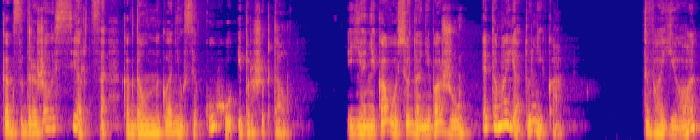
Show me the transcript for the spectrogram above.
как задрожало сердце, когда он наклонился к уху и прошептал. «Я никого сюда не вожу, это моя туника». «Твоя?»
